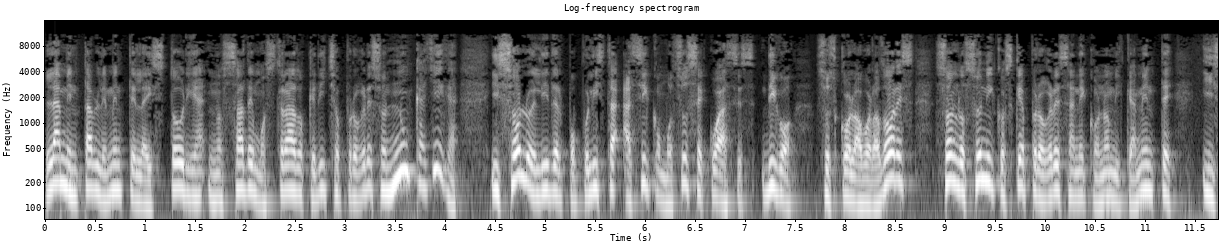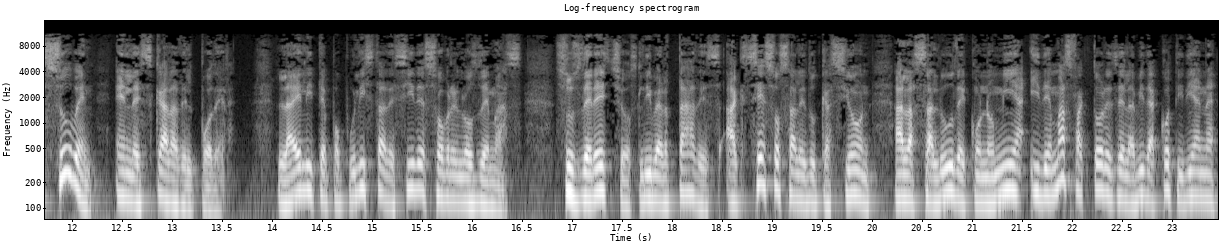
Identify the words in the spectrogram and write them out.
Lamentablemente la historia nos ha demostrado que dicho progreso nunca llega y solo el líder populista, así como sus secuaces, digo, sus colaboradores, son los únicos que progresan económicamente y suben en la escala del poder la élite populista decide sobre los demás. Sus derechos, libertades, accesos a la educación, a la salud, economía y demás factores de la vida cotidiana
